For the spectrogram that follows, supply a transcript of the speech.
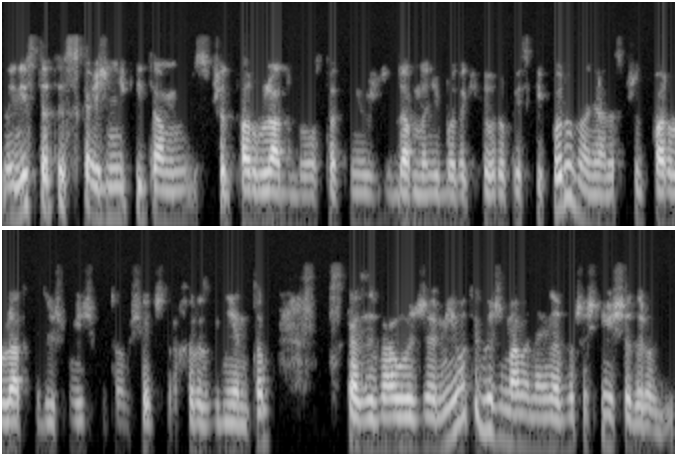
No i niestety wskaźniki tam sprzed paru lat, bo ostatnio już dawno nie było takich europejskich porównań, ale sprzed paru lat, kiedy już mieliśmy tą sieć trochę rozwiniętą, wskazywały, że mimo tego, że mamy najnowocześniejsze drogi,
